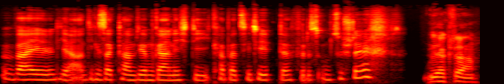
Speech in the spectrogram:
Weil, ja, die gesagt haben, sie haben gar nicht die Kapazität dafür, das umzustellen. Ja, klar.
